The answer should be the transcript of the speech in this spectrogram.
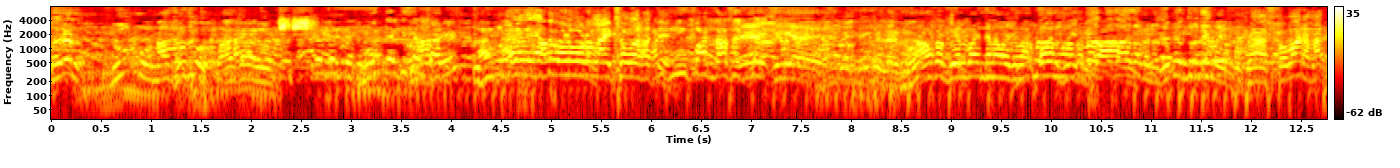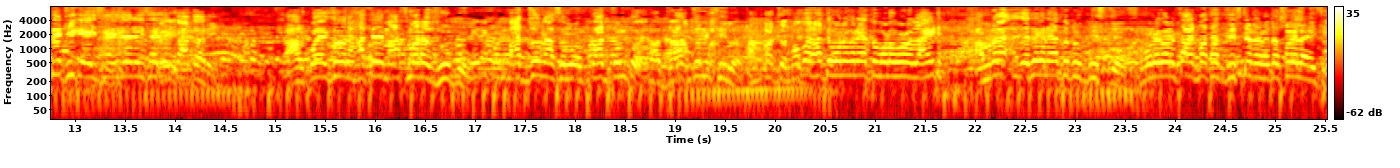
ধরে লো ঢুকবো না ঢুকবো এত বড় বড় লাইট সবার হাতে। আমাকে বেল না হ্যাঁ সবার হাতে ঠিক এই সাইজের এই সাইজের কাটারি। আর কয়েকজনের হাতে মাছ মারা ঝুপু। পাঁচজন আছে পাঁচজন তো? পাঁচজনই ছিল। সবার হাতে মনে করেন এত বড় বড় লাইট আমরা এখানে এতটুকু ডিস্টেন্স মনে করেন চার পাঁচ হাত ডিস্টেন্সের ভেতরে চলে আইছি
